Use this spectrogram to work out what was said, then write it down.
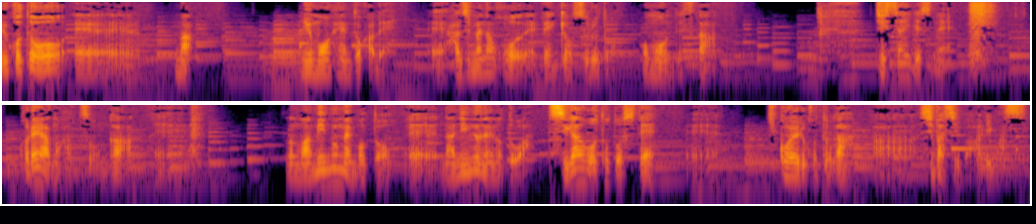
いうことを、えまあ入門編とかで、え初めの方で勉強すると思うんですが実際ですねこれらの発音が、えーそのマミムメモと、えーナニヌネのとは違う音として、え聞こえることがしばしばあります、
